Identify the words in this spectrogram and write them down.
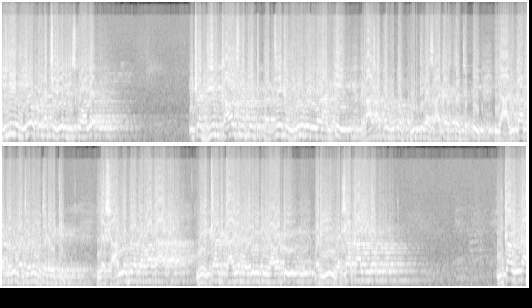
నీళ్ళు నిలవకుండా చర్యలు తీసుకోవాలి. ఇట్లా దీనికి కావాల్సినటువంటి ప్రత్యేక నిధులు కూడా ఇవ్వడానికి రాష్ట్ర ప్రభుత్వం పూర్తిగా సహకరిస్తుందని చెప్పి ఇక అధికారులతో మంచిగానే ముచ్చట పెట్టింది. ఇక శాన్నొద్దుల తర్వాత ఇగో ఇట్లాంటి కార్యం మొదలుపెట్టింది కాబట్టి మరి ఈ వర్షాకాలంలో ఇంకా కూడా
